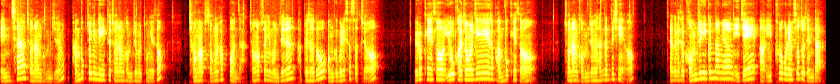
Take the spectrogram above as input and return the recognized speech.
N차 전환 검증 반복적인 데이터 전환 검증을 통해서 정합성을 확보한다. 정합성이 뭔지는 앞에서도 언급을 했었었죠. 이렇게 해서 이 과정을 계속 반복해서 전환 검증을 한다는 뜻이에요. 자, 그래서 검증이 끝나면 이제 아, 이 프로그램 써도 된다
